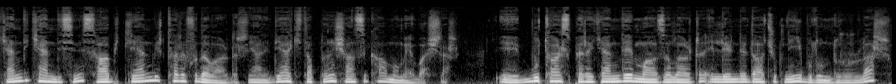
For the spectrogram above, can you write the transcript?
kendi kendisini sabitleyen bir tarafı da vardır. Yani diğer kitapların şansı kalmamaya başlar. E, bu tarz perakende mağazalarda ellerinde daha çok neyi bulundururlar?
